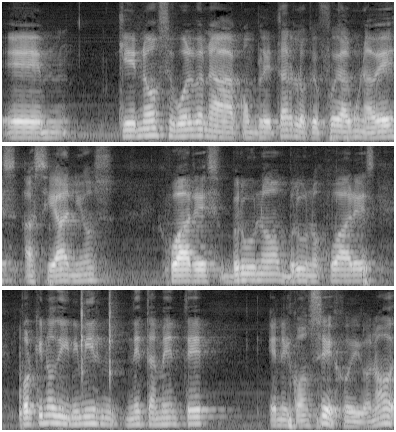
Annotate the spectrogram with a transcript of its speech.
Em, que no se vuelvan a completar lo que fue alguna vez, hace años, Juárez, Bruno, Bruno Juárez, ¿por qué no dirimir netamente en el Consejo, digo, ¿no?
